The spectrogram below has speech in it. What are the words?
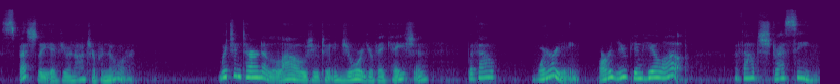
Especially if you're an entrepreneur, which in turn allows you to enjoy your vacation without worrying, or you can heal up without stressing.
